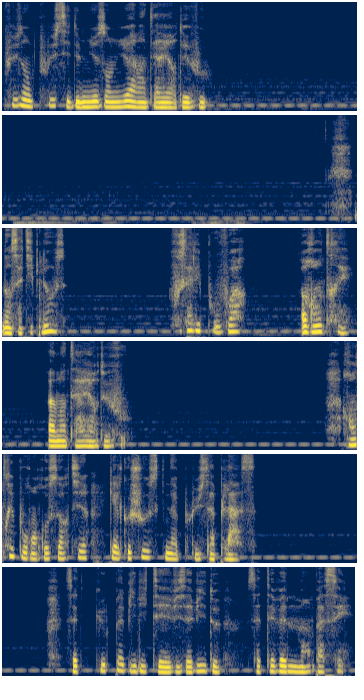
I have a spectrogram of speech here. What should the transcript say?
plus en plus et de mieux en mieux à l'intérieur de vous. Dans cette hypnose, vous allez pouvoir rentrer à l'intérieur de vous rentrer pour en ressortir quelque chose qui n'a plus sa place. Cette culpabilité vis-à-vis de cet événement passé,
